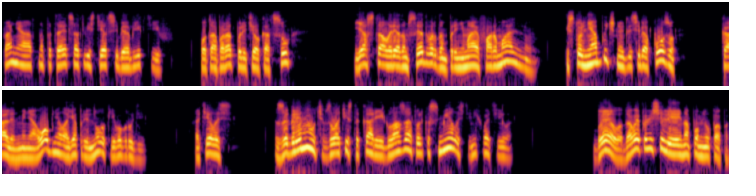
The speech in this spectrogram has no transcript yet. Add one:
«Понятно, пытается отвести от себя объектив». Фотоаппарат полетел к отцу. Я встала рядом с Эдвардом, принимая формальную и столь необычную для себя позу. Калин меня обнял, а я прильнула к его груди. Хотелось Заглянуть в золотисто-карие глаза только смелости не хватило. «Белла, давай повеселее», — напомнил папа.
